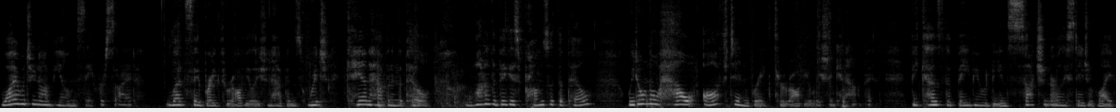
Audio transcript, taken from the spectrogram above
Why would you not be on the safer side? let's say breakthrough ovulation happens, which can happen in the pill. One of the biggest problems with the pill, we don't know how often breakthrough ovulation can happen because the baby would be in such an early stage of life.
